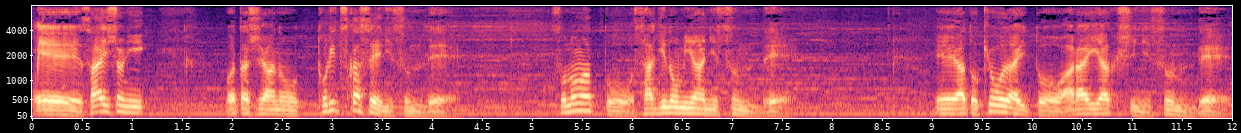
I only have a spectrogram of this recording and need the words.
えー、最初に私あの鳥塚生に住んでその後鷺宮に住んで、えー、あと兄弟と新井薬師に住んで、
